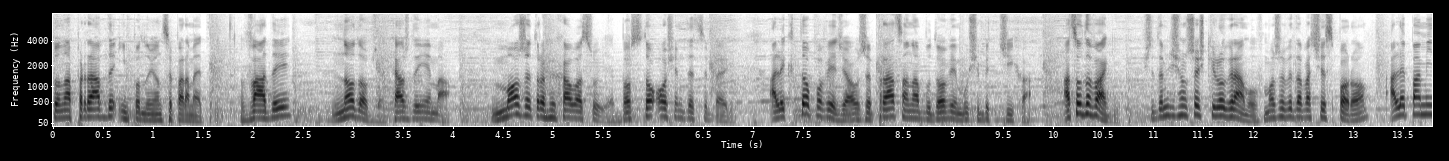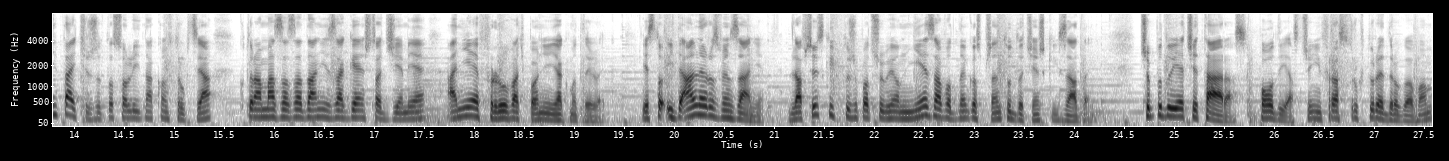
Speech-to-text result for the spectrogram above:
to naprawdę imponujące parametry. Wady? No dobrze, każdy je ma. Może trochę hałasuje, bo 108 dB, ale kto powiedział, że praca na budowie musi być cicha? A co do wagi? 76 kg może wydawać się sporo, ale pamiętajcie, że to solidna konstrukcja, która ma za zadanie zagęszczać ziemię, a nie fruwać po niej jak motylek. Jest to idealne rozwiązanie dla wszystkich, którzy potrzebują niezawodnego sprzętu do ciężkich zadań. Czy budujecie taras, podjazd czy infrastrukturę drogową,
